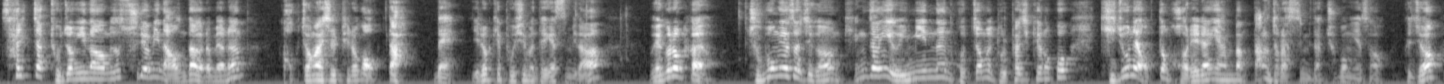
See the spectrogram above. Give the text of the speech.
살짝 조정이 나오면서 수렴이 나온다 그러면은 걱정하실 필요가 없다. 네, 이렇게 보시면 되겠습니다. 왜 그럴까요? 주봉에서 지금 굉장히 의미 있는 고점을 돌파시켜 놓고 기존에 없던 거래량이 한 방 빵 들어왔습니다. 주봉에서. 그죠?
